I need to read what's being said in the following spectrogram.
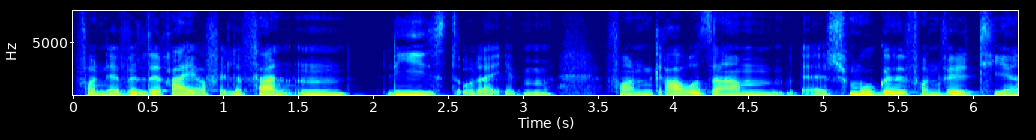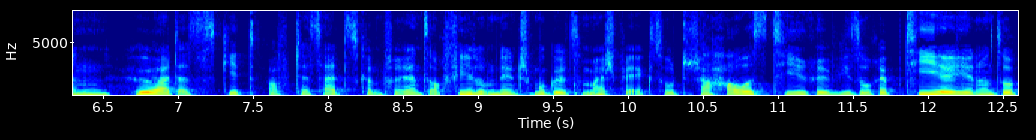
von der Wilderei auf Elefanten liest oder eben von grausamen äh, Schmuggel von Wildtieren hört. Also es geht auf der CITES-Konferenz auch viel um den Schmuggel zum Beispiel exotischer Haustiere wie so Reptilien und so.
